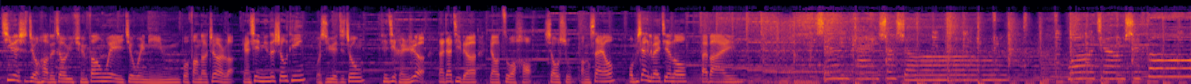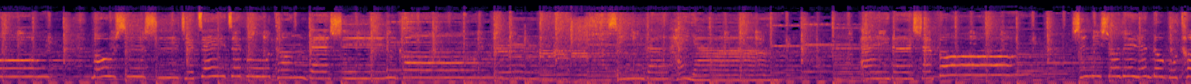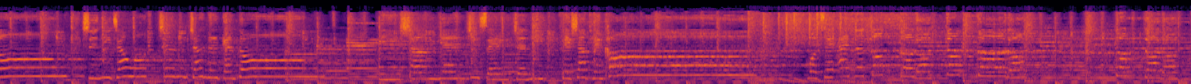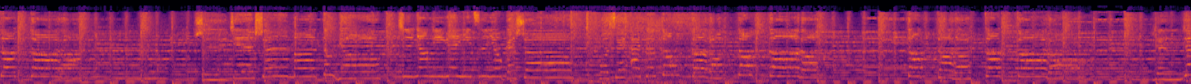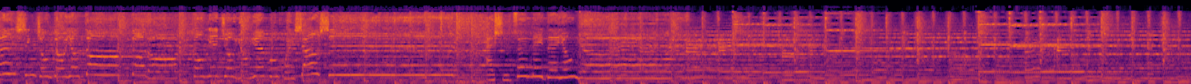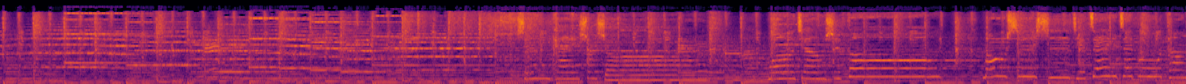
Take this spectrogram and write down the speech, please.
七月十九号的教育全方位就为您播放到这儿了，感谢您的收听，我是岳志忠。天气很热，大家记得要做好消暑防晒哦。我们下个礼拜见喽，拜拜。伸开双手，我就是风，梦是世界最最不同的时空新的海洋爱的山峰是你说的人都不同是你教我成长的感动。闭上眼睛随着你飞上天空。最最不จ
